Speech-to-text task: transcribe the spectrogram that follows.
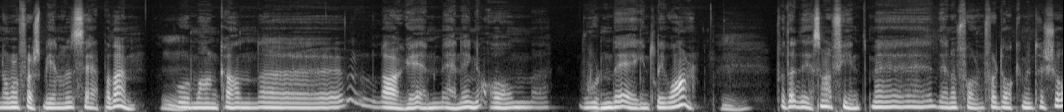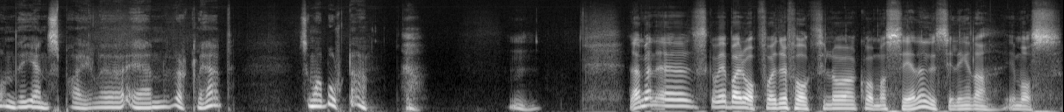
når man først begynner å se på det, Mm. hvor man kan eh, lage en mening om hvordan det egentlig var. Mm. For det er det som er fint med denne form for dokumentasjon. Det gjenspeiler en virkelighet som er borte. Mm. Nei, men eh, Skal vi bare oppfordre folk til å komme og se den utstillingen da, i Moss,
